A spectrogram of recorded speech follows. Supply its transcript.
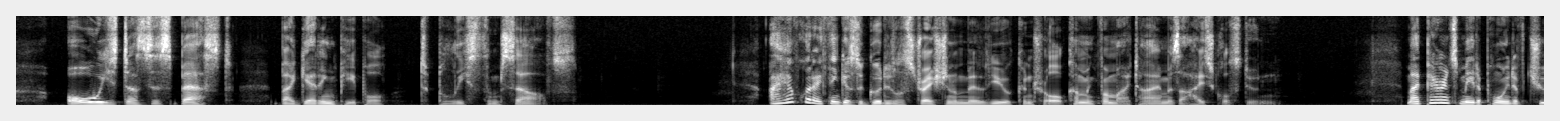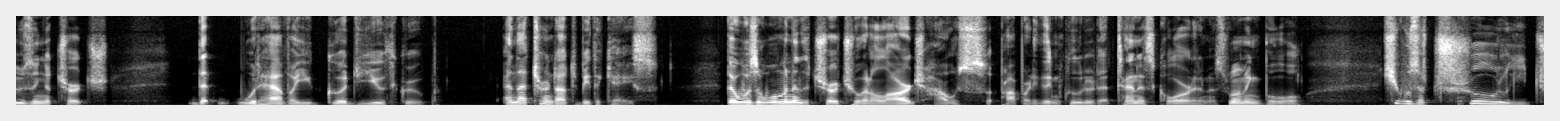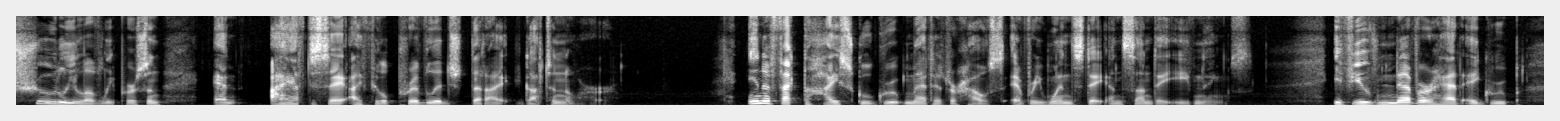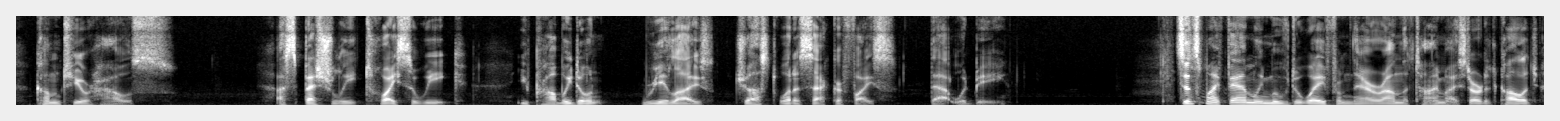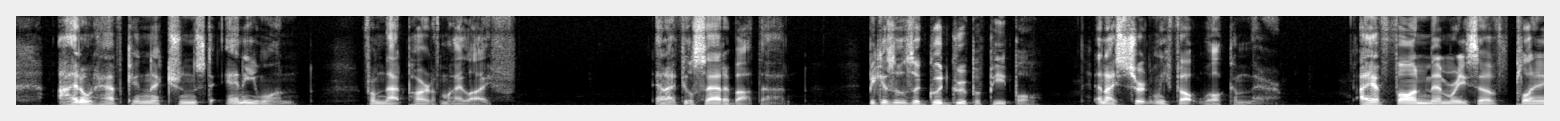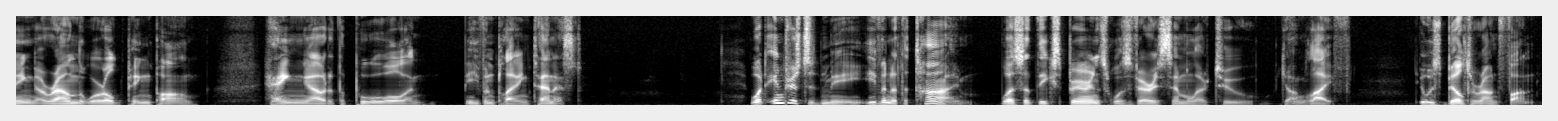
always does its best by getting people to police themselves. I have what I think is a good illustration of milieu control coming from my time as a high school student. My parents made a point of choosing a church that would have a good youth group, and that turned out to be the case. There was a woman in the church who had a large house, a property that included a tennis court and a swimming pool, she was a truly, truly lovely person. And I have to say, I feel privileged that I got to know her. In effect, the high school group met at her house every Wednesday and Sunday evenings. If you've never had a group come to your house, especially twice a week, you probably don't realize just what a sacrifice that would be. Since my family moved away from there around the time I started college, I don't have connections to anyone from that part of my life. And I feel sad about that because it was a good group of people, and I certainly felt welcome there. I have fond memories of playing around the world ping pong, hanging out at the pool, and even playing tennis. What interested me, even at the time, was that the experience was very similar to Young Life. It was built around fun.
